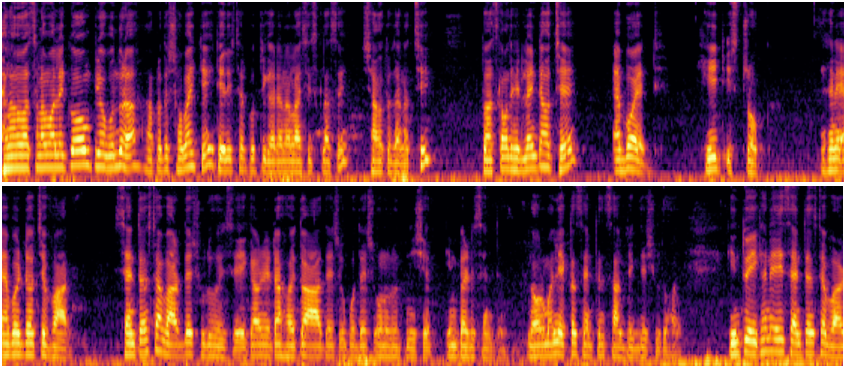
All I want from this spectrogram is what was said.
হ্যালো আসসালামু আলাইকুম প্রিয় বন্ধুরা, আপনাদের সবাইকে টেলিস্টার পত্রিকার অ্যানালাইসিস ক্লাসে স্বাগত জানাচ্ছি। তো আজকে আমাদের হেডলাইনটা হচ্ছে অ্যাভয়েড হিট স্ট্রোক এখানে অ্যাভয়েডটা হচ্ছে ভার সেন্টেন্সটা ভার দিয়ে শুরু হয়েছে, এই কারণে এটা হয়তো আদেশ, উপদেশ, অনুরোধ, নিষেধ ইম্পারেটিভ সেন্টেন্স নর্মালি একটা সেন্টেন্স সাবজেক্ট দিয়ে শুরু হয়, কিন্তু এইখানে এই সেন্টেন্সটা ভার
